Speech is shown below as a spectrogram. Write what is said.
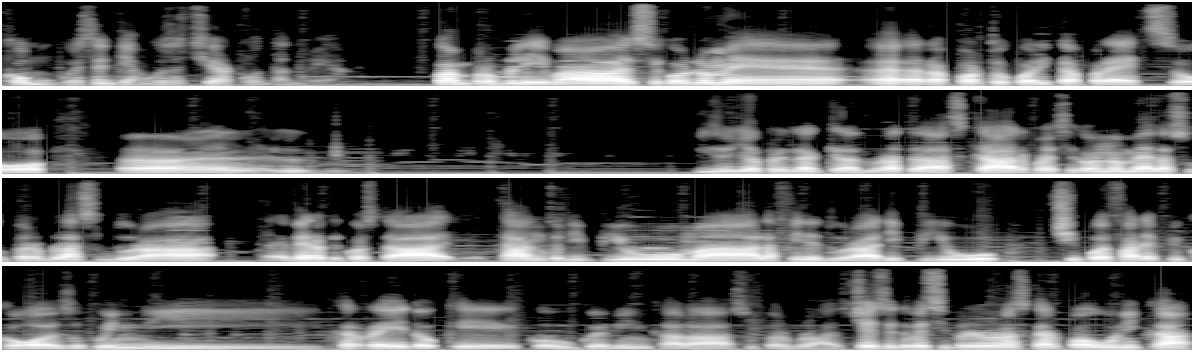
comunque sentiamo cosa ci racconta Andrea. qua è un problema, secondo me, eh, rapporto qualità-prezzo, eh, bisogna prendere anche la durata della scarpa. Secondo me la Super Blast dura, è vero che costa tanto di più, ma alla fine dura di più, ci puoi fare più cose, quindi credo che comunque vinca la Super Blast. Cioè se dovessi prendere una scarpa unica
